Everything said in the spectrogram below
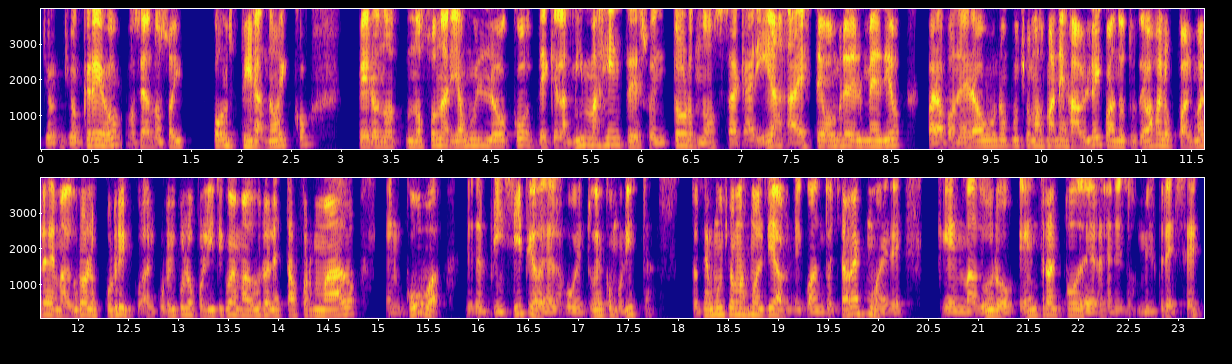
yo, yo creo, o sea, no soy conspiranoico, pero no, no sonaría muy loco de que la misma gente de su entorno sacaría a este hombre del medio para poner a uno mucho más manejable y cuando tú te vas a los palmares de Maduro, los currículos, el currículo político de Maduro, él está formado en Cuba desde el principio, desde las juventudes comunistas. Entonces es mucho más moldeable. Y cuando Chávez muere, que Maduro entra al poder en el 2013,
